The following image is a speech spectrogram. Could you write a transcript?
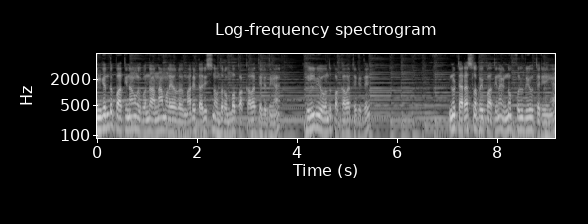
இங்கேருந்து பார்த்தீங்கன்னா உங்களுக்கு வந்து அண்ணாமலையோட மாதிரி தரிசனம் வந்து ரொம்ப பக்காவாக தெரியுதுங்க. ஹில் வியூ வந்து பக்காவாக தெரியுது. இன்னும் டெரஸில் போய் பார்த்தீங்கன்னா இன்னும் ஃபுல் வியூ தெரியுங்க.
